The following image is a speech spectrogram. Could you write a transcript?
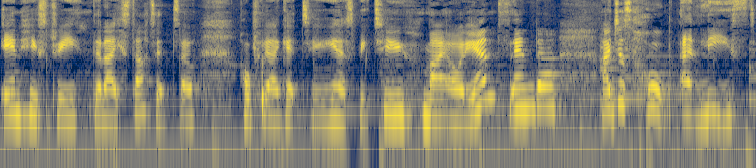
in history that I started. So hopefully I get to you know speak to my audience, and uh, I just hope at least,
